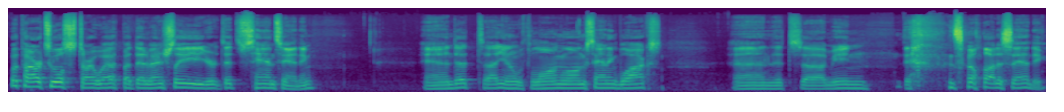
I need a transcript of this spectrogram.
with power tools to start with, but then eventually you're it's hand sanding, and it uh, you know with long long sanding blocks, and it's uh, I mean it's a lot of sanding.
